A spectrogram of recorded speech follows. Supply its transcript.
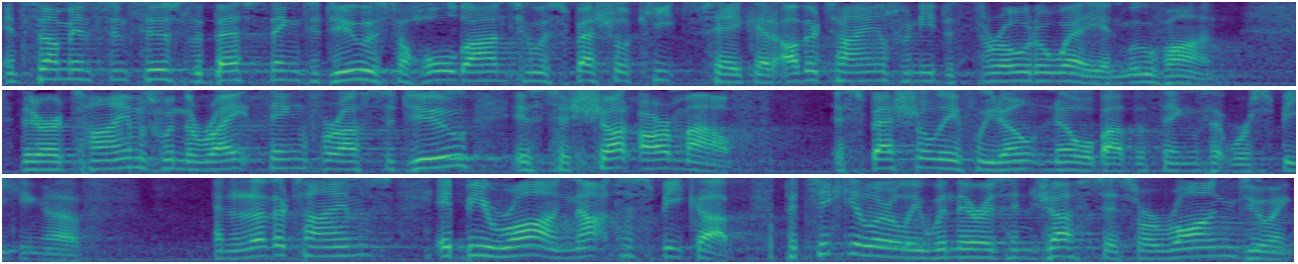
In some instances, the best thing to do is to hold on to a special keepsake. At other times, we need to throw it away and move on. There are times when the right thing for us to do is to shut our mouth, especially if we don't know about the things that we're speaking of. And at other times, it'd be wrong not to speak up, particularly when there is injustice or wrongdoing,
